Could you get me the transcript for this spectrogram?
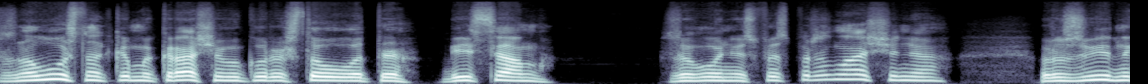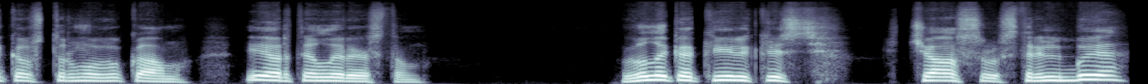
з навушниками краще використовувати бійцям загонів спецпризначення, розвідникам, штурмовикам і артилеристам. Велика кількість часу стрільби,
